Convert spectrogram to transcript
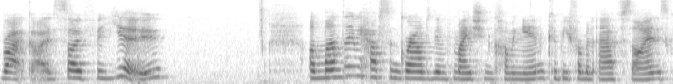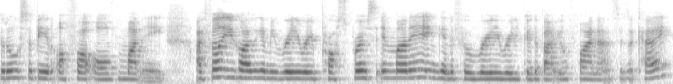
Right, guys. So for you, on Monday we have some grounded information coming in. Could be from an earth sign. This could also be an offer of money. I feel like you guys are going to be really, really prosperous in money and going to feel really, really good about your finances, okay?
